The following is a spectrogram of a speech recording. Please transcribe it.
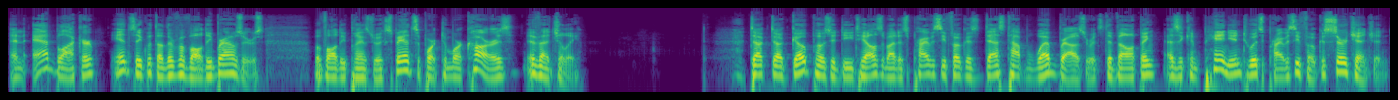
an ad blocker, and sync with other Vivaldi browsers. Vivaldi plans to expand support to more cars eventually. DuckDuckGo posted details about its privacy focused desktop web browser it's developing as a companion to its privacy focused search engine.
